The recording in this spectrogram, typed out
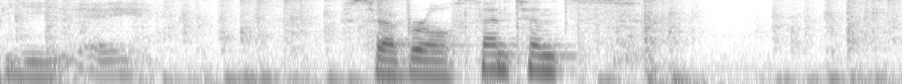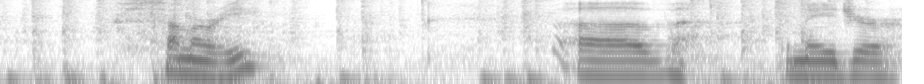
be a several sentence summary of the major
